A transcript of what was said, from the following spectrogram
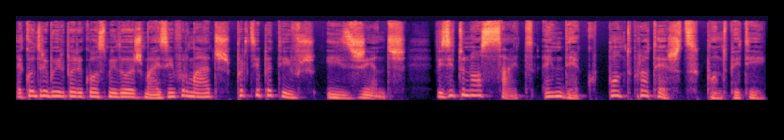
a contribuir para consumidores mais informados, participativos e exigentes. Visite o nosso site em deco.proteste.pt.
